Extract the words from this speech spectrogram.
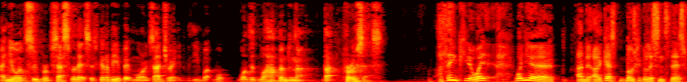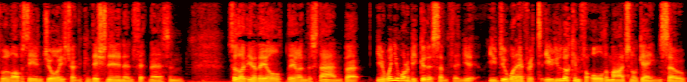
and you're super obsessed with it, so it's going to be a bit more exaggerated with you. But what what did, what happened in that that process? I think you know when, when you're, and I guess most people listen to this will obviously enjoy strength and conditioning and fitness, and so like you know they'll they'll understand. But you know when you want to be good at something, you you do whatever it, you're looking for all the marginal gains. So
